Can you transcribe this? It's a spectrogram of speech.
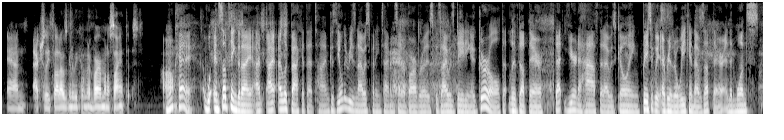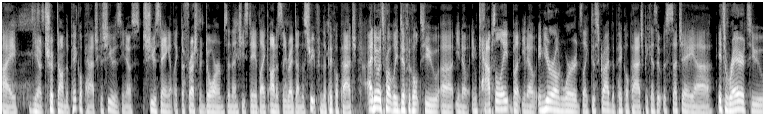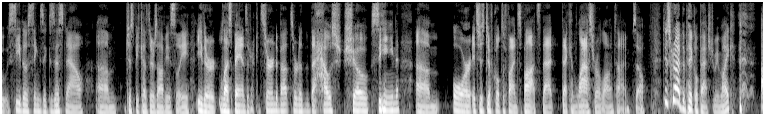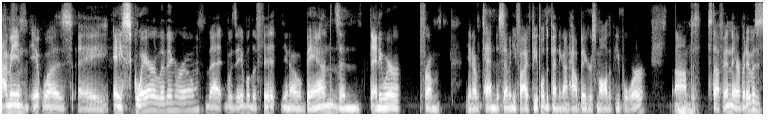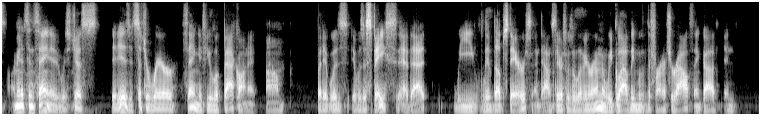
and actually thought I was going to become an environmental scientist. Um, okay, and something that I I, I look back at that time because the only reason I was spending time in Santa Barbara is because I was dating a girl that lived up there. That year and a half that I was going, basically every other weekend I was up there, and then once I you know tripped on the pickle patch because she was you know she was staying at like the freshman dorms, and then she stayed like honestly right down the street from the pickle patch. I know it's probably difficult to uh, you know encapsulate, but you know in your own words, like describe the pickle patch because it was such a uh, it's rare to see those things exist now um, just because there's obviously either less bands that are concerned about sort of the house show scene, um, or it's just difficult to find spots that that can last for a long time. So, describe the pickle patch to me, Mike. I mean, it was a a square living room that was able to fit, you know, bands and anywhere from, you know, 10 to 75 people depending on how big or small the people were um, mm. to stuff in there. But it was, I mean, it's insane. It was just, it is. It's such a rare thing if you look back on it. Um, but it was, it was a space that we lived upstairs, and downstairs was a living room, and we'd gladly move the furniture out. Thank God. And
